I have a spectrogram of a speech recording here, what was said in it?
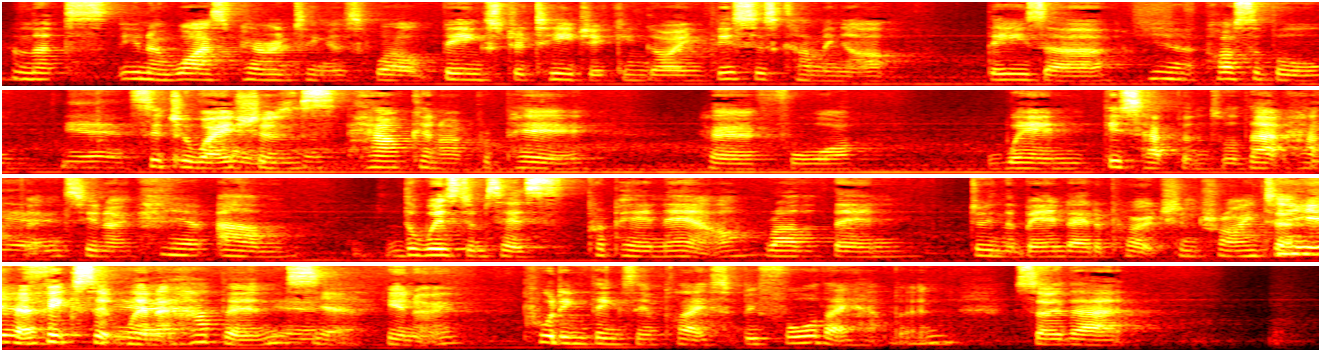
And that's, you know, wise parenting as well, being strategic and going, this is coming up, these are yeah possible yeah. situations. How can I prepare her for when this happens or that happens? You know, yeah um, the wisdom says prepare now rather than doing the band aid approach and trying to Yeah. fix it when it happens. Yeah. yeah You know, putting things in place before they happen so that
